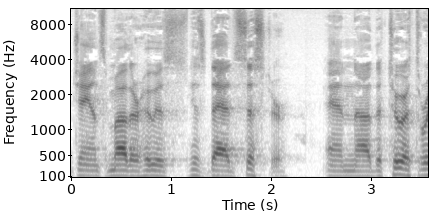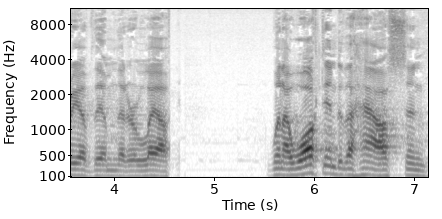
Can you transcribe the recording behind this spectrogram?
Jan's mother, who is his dad's sister, and uh, the two or three of them that are left. When I walked into the house and,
